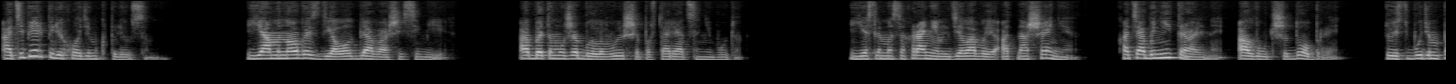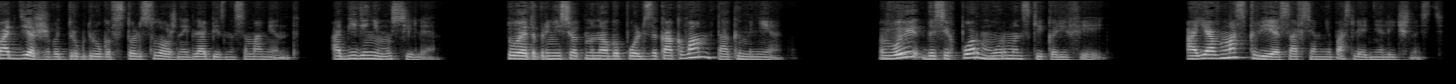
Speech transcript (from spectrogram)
А теперь переходим к плюсам. Я много сделал для вашей семьи. Об этом уже было выше, повторяться не буду. Если мы сохраним деловые отношения, хотя бы нейтральные, а лучше добрые, то есть будем поддерживать друг друга в столь сложный для бизнеса момент, объединим усилия, то это принесет много пользы как вам, так и мне. Вы до сих пор мурманский корифей. А я в Москве совсем не последняя личность.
